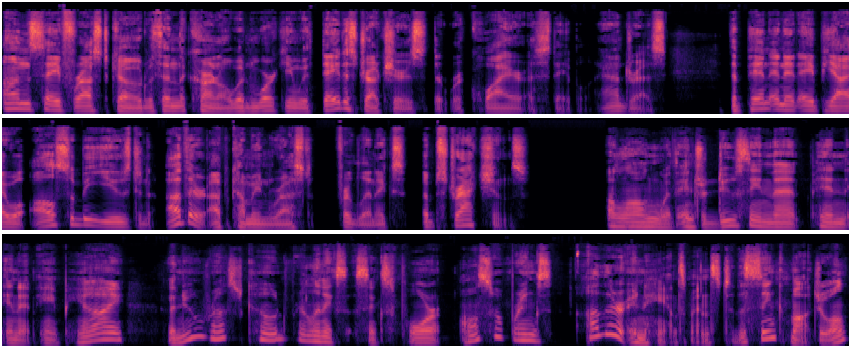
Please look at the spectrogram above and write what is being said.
unsafe Rust code within the kernel when working with data structures that require a stable address. The pin init API will also be used in other upcoming Rust for Linux abstractions. Along with introducing that pin init API, the new Rust code for Linux 6.4 also brings other enhancements to the sync module,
